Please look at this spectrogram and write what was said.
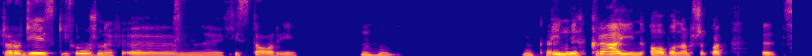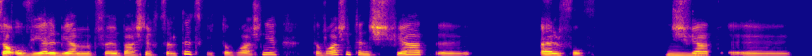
czarodziejskich różnych y, historii. Mhm. Okay. Innych krain, o, bo na przykład y, co uwielbiam w baśniach celtyckich, to właśnie, to właśnie ten świat y, elfów, hmm. świat, y,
